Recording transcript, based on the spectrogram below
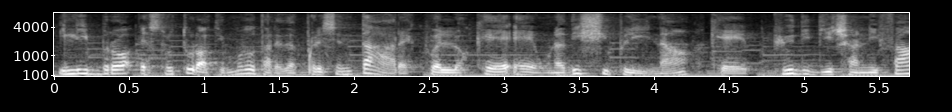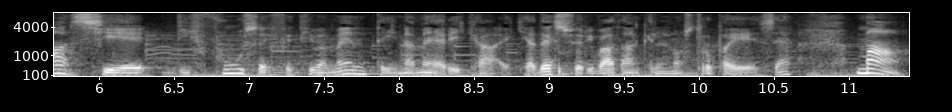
il libro è strutturato in modo tale da presentare quello che è una disciplina che più di dieci anni fa si è diffusa effettivamente in America e che adesso è arrivata anche nel nostro paese, ma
